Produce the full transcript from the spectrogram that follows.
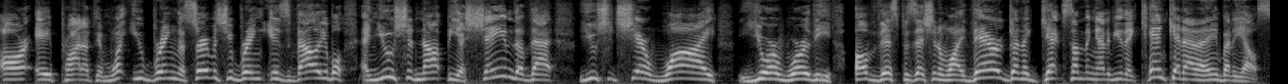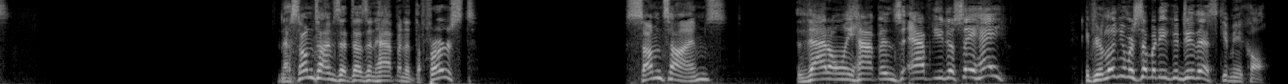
are a product and what you bring, the service you bring is valuable and you should not be ashamed of that. You should share why you're worthy of this position and why they're going to get something out of you they can't get out of anybody else. Now, sometimes that doesn't happen at the first. Sometimes that only happens after you just say, hey, if you're looking for somebody who could do this, give me a call.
